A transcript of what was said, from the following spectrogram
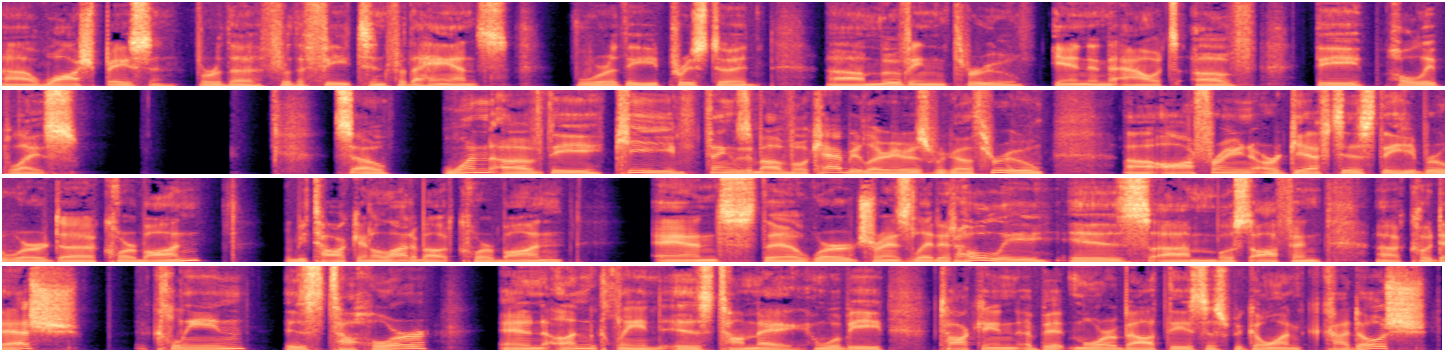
uh, wash basin for the for the feet and for the hands for the priesthood uh, moving through in and out of the holy place. So one of the key things about vocabulary here as we go through uh, offering or gift is the Hebrew word uh, korban. We'll be talking a lot about korban. And the word translated holy is um, most often uh, kodesh, clean is tahor, and unclean is tameh. And we'll be talking a bit more about these as we go on. Kadosh,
